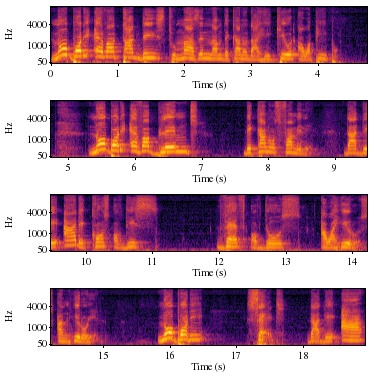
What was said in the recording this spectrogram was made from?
nobody ever tagged this to Mazi Nnamdi Kanu that he killed our people. Nobody ever blamed the Kano's family that they are the cause of this death of those our heroes and heroine. Nobody said that they are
